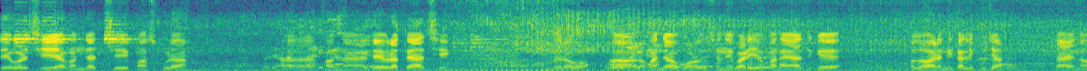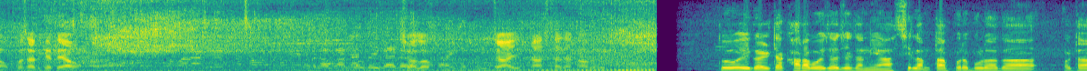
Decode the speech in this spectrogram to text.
পড়েছি এখন যাচ্ছি পাঁশকুড়া। এখন দেবরাতে আছি। বেরোবো। আর ওখানে যাব বড় বিশ্বনির বাড়ি। ওখানে আজকে হলো হারিণী কালী পূজা। তাই না প্রসাদ খেতে যাব। চলো, যাই, রাস্তা দেখা হবে। তো এই গাড়িটা খারাপ হয়ে যায় যেটা নিয়ে আসছিলাম। তারপরে বড় দাদা, ওটা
